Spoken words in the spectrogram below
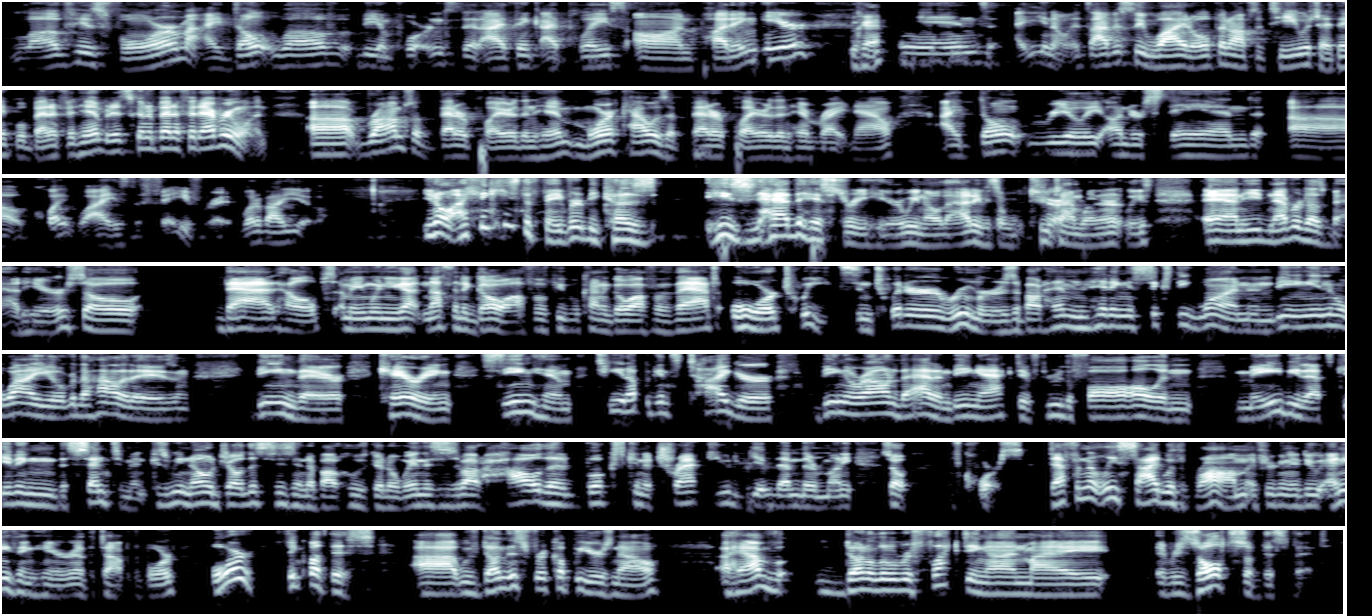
love his form. I don't love the importance that I think I place on putting here. Okay. And, you know, it's obviously wide open off the tee, which I think will benefit him, but it's going to benefit everyone. Uh, Rahm's a better player than him. Morikawa is a better player than him right now. I don't really understand uh, quite why he's the favorite. What about you? You know, I think he's the favorite because he's had the history here. We know that he's a two-time sure. winner at least, and he never does bad here. So that helps. I mean, when you got nothing to go off of, people kind of go off of that or tweets and Twitter rumors about him hitting 61 and being in Hawaii over the holidays and being there, caring, seeing him tee it up against Tiger, being around that and being active through the fall. And maybe that's giving the sentiment because we know, Joe, this isn't about who's going to win. This is about how the books can attract you to give them their money. So, of course, definitely side with Rahm if you're going to do anything here at the top of the board. Or think about this. Uh, we've done this for a couple years now. I have done a little reflecting on my results of this event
